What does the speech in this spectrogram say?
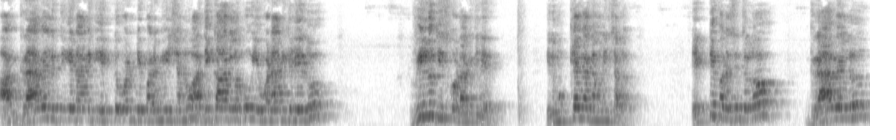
ఆ గ్రావెల్ తీయడానికి ఎటువంటి పర్మిషన్ అధికారులకు ఇవ్వడానికి లేదు. వీళ్ళు తీసుకోవడానికి లేదు. ఇది ముఖ్యంగా గమనించాల. ఎట్టి పరిస్థితుల్లో గ్రావెల్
